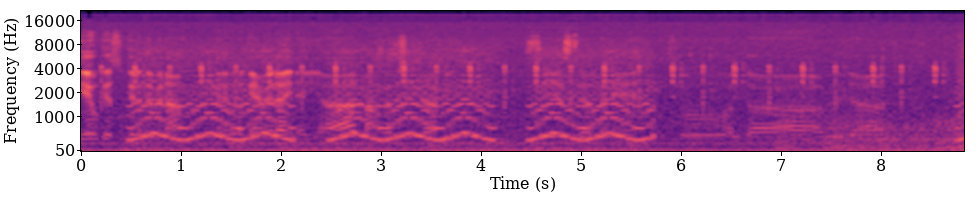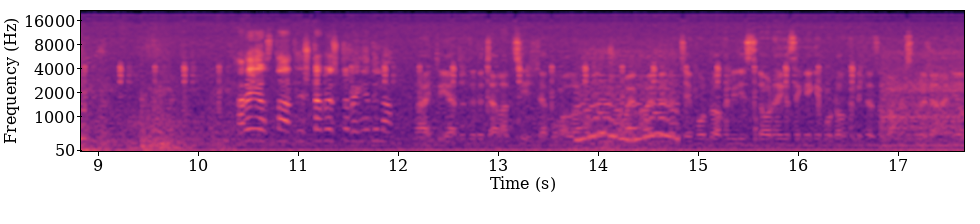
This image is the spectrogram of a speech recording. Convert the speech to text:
কেউ কেস কেড়ে দেবে না এখানে কোনো ক্যামেরাই নেই আর বাংলাদেশ তো হালকা আরে ওস্তাদ স্টপ স্টপ ভেঙে দিলাম। ভাই তুই এত দূরে চালাচ্ছিস যা বলার মতো সবাই ভয় পেয়ে যাচ্ছে। পটুয়াখালী ডিসকাউন্ট হয়ে গেছে কে কে পটুয়াখালীতে সব কমেন্টস করে জানানিও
